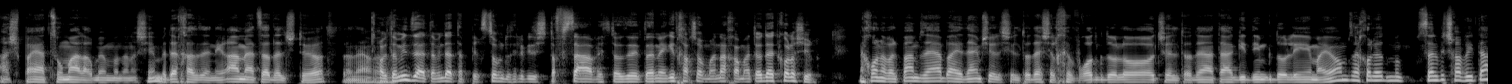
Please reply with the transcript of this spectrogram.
וההשפעה עצומה על הרבה מאוד אנשים בדרך כלל זה נראה מהצד על שטויות אתה יודע אבל תמיד זה תמיד היה את הפרסומת בטלוויזיה שתפסה, ואתה יודע, אני אגיד לך עכשיו מנחם, אתה יודע את כל השיר. נכון, אבל פעם זה היה בידיים של, של, אתה יודע, של חברות גדולות, של, אתה יודע, תאגידים גדולים, היום זה יכול להיות סנדוויץ' חביתה.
